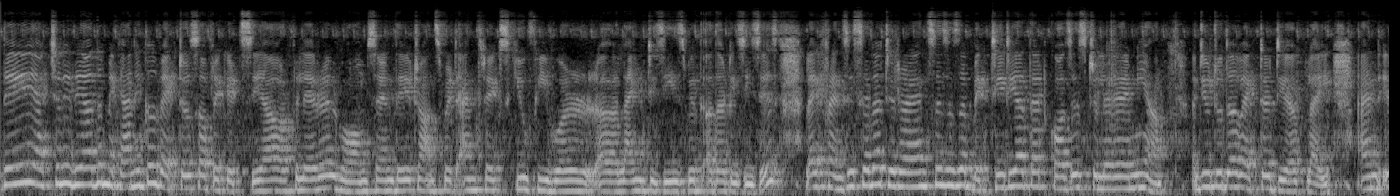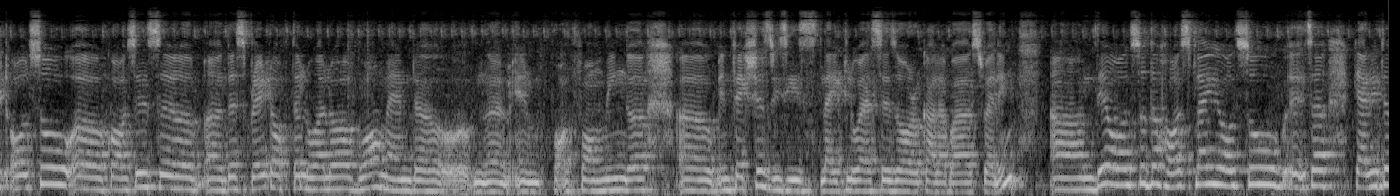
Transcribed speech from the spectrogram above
they actually, they are the mechanical vectors of rickettsia or filarial worms and they transmit anthrax, Q fever, uh, Lyme disease with other diseases. Like Francisella tularensis is a bacteria that causes tularemia due to the vector deer fly and it also uh, causes uh, uh, the spread of the Loa Loa worm and in forming infectious disease like loasis or calabar swelling. Um, they also, the horsefly also is a carry the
